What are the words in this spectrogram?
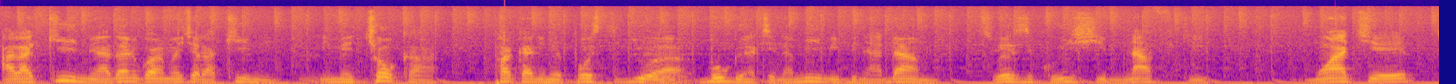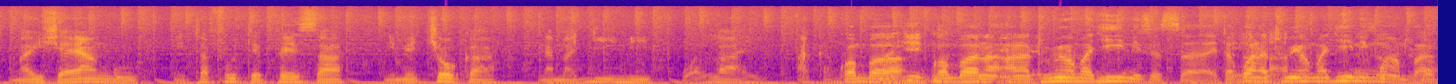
alakini nadhani kwa maisha lakini mm. nimechoka mpaka nimeposti jua mm. bugati na mimi binadamu siwezi kuishi mnafiki mwache maisha yangu nitafute pesa nimechoka na majini wallahi. Kwamba kwamba anatumiwa majini sasa. Itakuwa anatumiwa majini mwamba.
